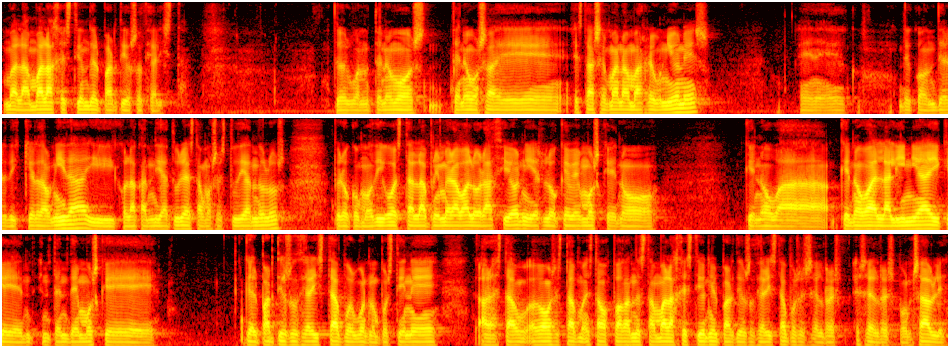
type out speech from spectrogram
mala gestión del Partido Socialista. Entonces, bueno, tenemos, tenemos eh, esta semana más reuniones eh, de, con, desde Izquierda Unida y con la candidatura estamos estudiándolos, pero como digo, esta es la primera valoración y es lo que vemos que no, que no, va, que no va en la línea y que entendemos que, que el Partido Socialista, pues bueno, pues tiene, ahora estamos, estamos pagando esta mala gestión y el Partido Socialista pues es el, es el responsable.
